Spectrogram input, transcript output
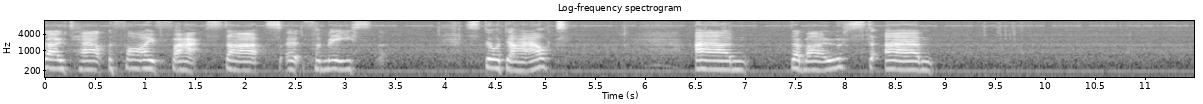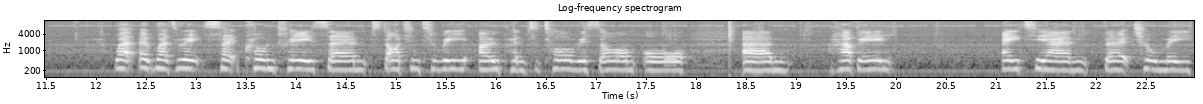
wrote out the five facts that uh, for me stood out um, the most um, uh, whether it's uh, countries um, starting to reopen to tourism or um, having ATM virtual meet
